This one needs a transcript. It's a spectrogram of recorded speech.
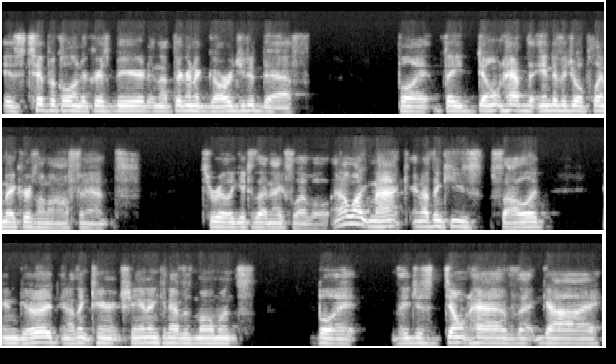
is typical under Chris Beard and that they're going to guard you to death, but they don't have the individual playmakers on offense to really get to that next level. And I like Mac, and I think he's solid and good. And I think Terrence Shannon can have his moments, but they just don't have that guy.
